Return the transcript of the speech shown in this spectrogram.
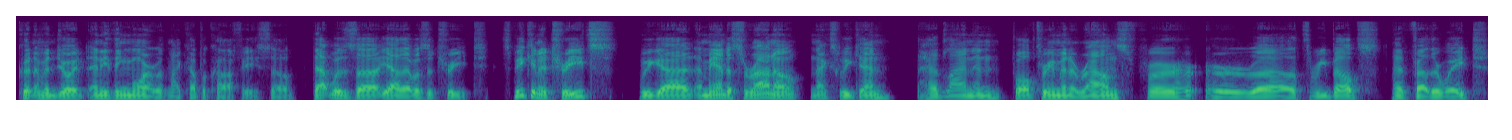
Couldn't have enjoyed anything more with my cup of coffee. So that was uh yeah, that was a treat. Speaking of treats, we got Amanda Serrano next weekend headlining 12 three minute rounds for her, her uh, three belts at featherweight.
